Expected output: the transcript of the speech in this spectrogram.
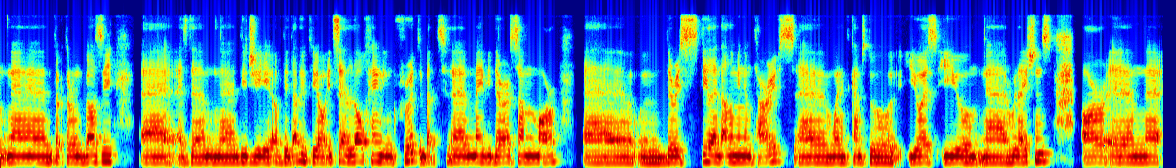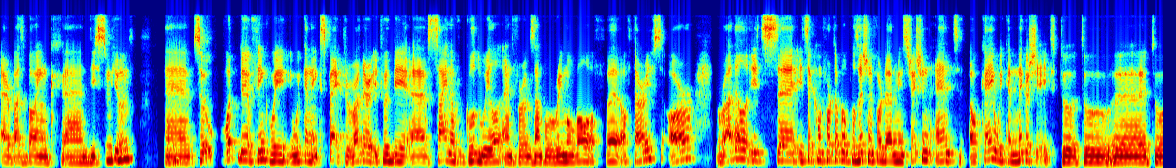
Dr. Ngozi as the um, DG of the WTO. It's a low-hanging fruit, but maybe there are some more. Uh, there is steel and aluminum tariffs uh, when it comes to US-EU uh, relations or um, Airbus Boeing dispute. Mm-hmm. Uh, so what do you think we, we can expect? Rather, it will be a sign of goodwill and, for example, removal of, uh, of tariffs, or rather, it's uh, it's a comfortable position for the administration, and okay, we can negotiate to to to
